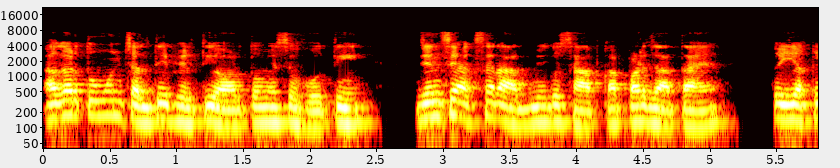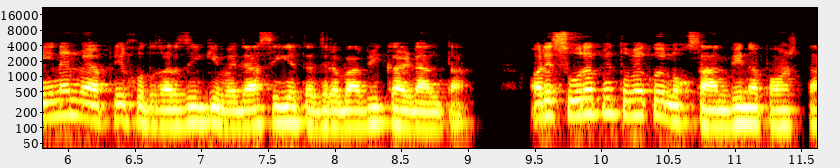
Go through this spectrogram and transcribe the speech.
اگر تم ان چلتی پھرتی عورتوں میں سے ہوتی، جن سے اکثر آدمی کو سابقہ پڑ جاتا ہے، تو یقیناً میں اپنی خود غرضی کی وجہ سے یہ تجربہ بھی کر ڈالتا۔ اور اس صورت میں تمہیں کوئی نقصان بھی نہ پہنچتا،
